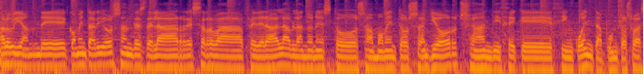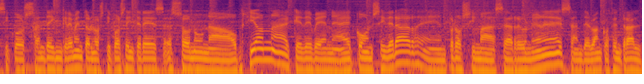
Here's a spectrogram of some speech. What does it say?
Aluvión de comentarios desde la Reserva Federal, hablando en estos momentos, George dice que 50 puntos básicos de incremento en los tipos de interés son una opción que deben considerar en próximas reuniones del Banco Central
